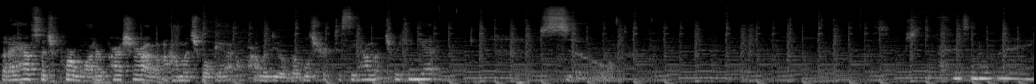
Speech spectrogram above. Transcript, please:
but I have such poor water pressure, I don't know how much we'll get. I'll probably do a bubble trick to see how much we can get. So, just fizzing away.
